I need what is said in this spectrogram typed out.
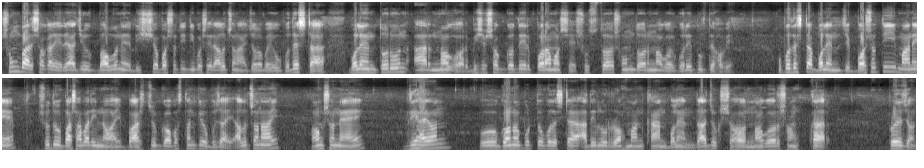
সোমবার সকালে রাজুক ভবনে বিশ্ব বসতি দিবসের আলোচনায় জলবায়ু উপদেষ্টা বলেন, তরুণ আর নগর বিশেষজ্ঞদের পরামর্শে সুস্থ, সুন্দর নগর গড়ে তুলতে হবে। উপদেষ্টা বলেন যে, বসতি মানে শুধু বাসাবাড়ি নয়, বাসযোগ্য অবস্থানকেও বোঝায়। আলোচনায় অংশ নেয় গৃহায়ন ও গণপূর্ত উপদেষ্টা আদিলুর রহমান খান বলেন, রাজুক সহ নগর সংস্কার প্রয়োজন।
